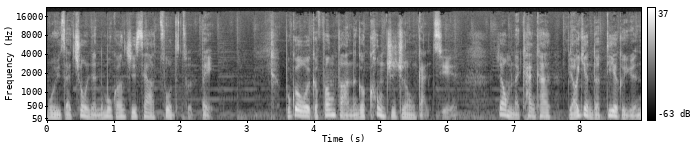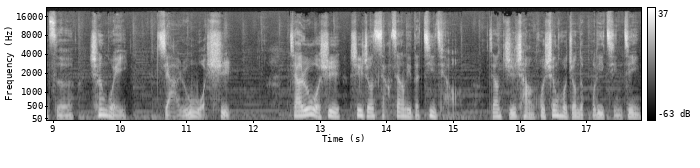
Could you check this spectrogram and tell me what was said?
沐浴在众人的目光之下做的准备。不过，我有个方法能够控制这种感觉。让我们来看看表演的第二个原则，称为“假如我是”。假如我是，是一种想象力的技巧。将职场或生活中的不利情境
